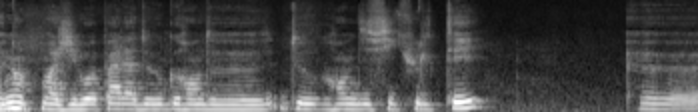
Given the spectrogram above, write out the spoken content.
Non, moi, j'y vois pas là de grandes, de grandes difficultés. Euh,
